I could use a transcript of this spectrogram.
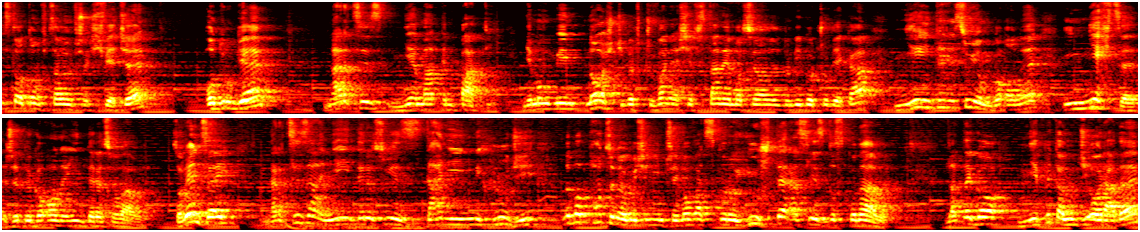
istotą w całym wszechświecie. Po drugie, narcyz nie ma empatii, nie ma umiejętności we wczuwania się w stany emocjonalne drugiego człowieka, nie interesują go one i nie chce, żeby go one interesowały. Co więcej, narcyza nie interesuje zdanie innych ludzi, no bo po co miałby się nim przejmować, skoro już teraz jest doskonały. Dlatego nie pyta ludzi o radę,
